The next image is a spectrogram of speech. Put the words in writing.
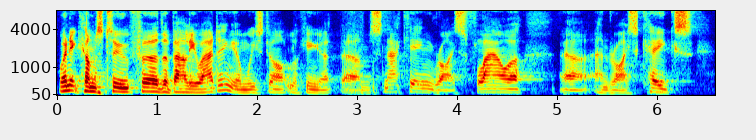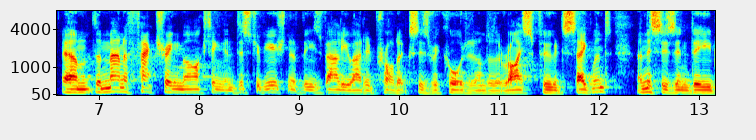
When it comes to further value adding, and we start looking at snacking, rice flour, uh, and rice cakes, um, the manufacturing, marketing, and distribution of these value-added products is recorded under the rice food segment, and this is indeed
